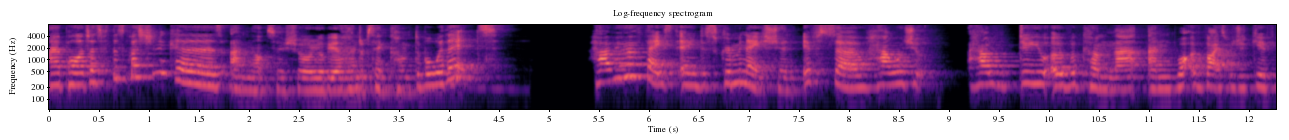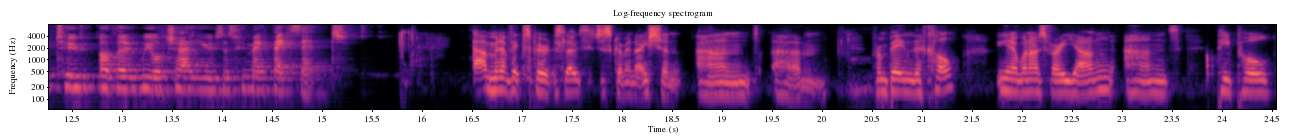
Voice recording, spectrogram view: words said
I apologize for this question because I'm not so sure you'll be 100% comfortable with it. Have you ever faced any discrimination? If so, how would you how do you overcome that and what advice would you give to other wheelchair users who may face it? I mean, I've experienced loads of discrimination and um, from being little, you know, when I was very young and people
